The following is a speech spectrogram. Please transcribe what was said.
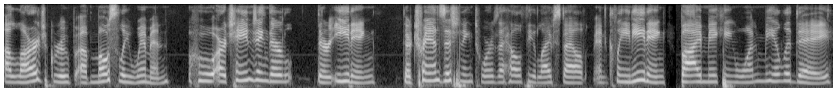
a large group of mostly women who are changing their their eating they're transitioning towards a healthy lifestyle and clean eating by making one meal a day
